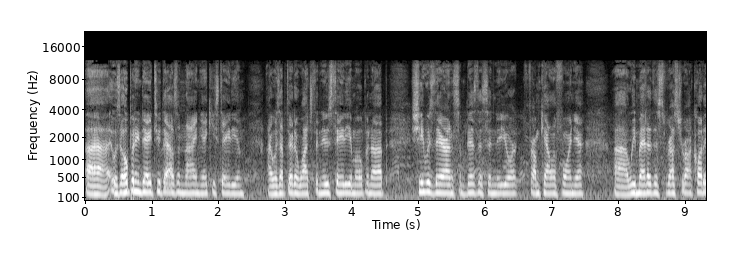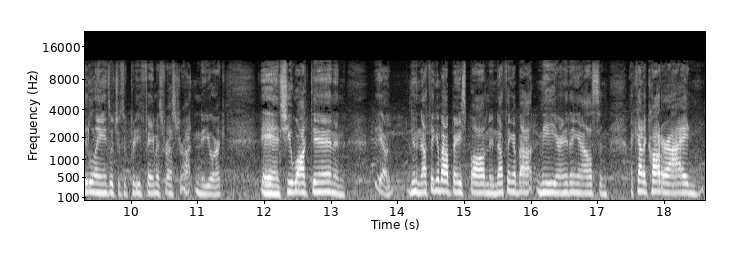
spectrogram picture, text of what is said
Uh, it was opening day 2009, Yankee Stadium. I was up there to watch the new stadium open up. She was there on some business in New York from California. Uh, we met at this restaurant called Elaine's, which was a pretty famous restaurant in New York. And she walked in and you know, knew nothing about baseball, knew nothing about me or anything else. And I kind of caught her eye, and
